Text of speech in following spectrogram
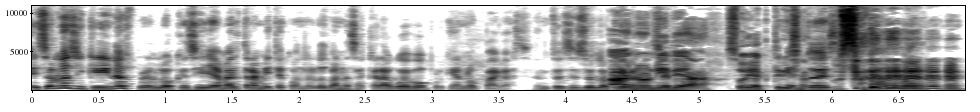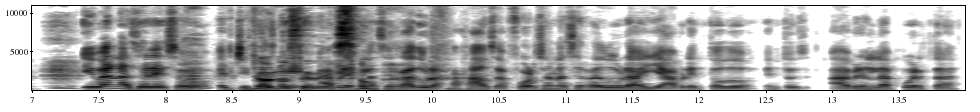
Eh, Son los inquilinos, pero lo que se llama el trámite cuando los van a sacar a huevo porque ya no pagas. Entonces eso es lo que Ah, a no, ni hacer. idea. Soy actriz, Entonces, amigos. ajá, bueno, iban a hacer eso. El chiste Yo es no que sé abren eso. la cerradura. Ajá, o sea, forzan la cerradura y abren todo. Entonces, abren la puerta.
